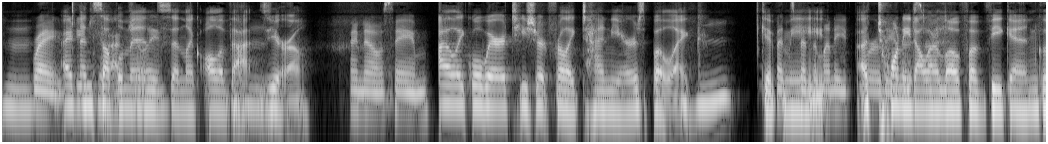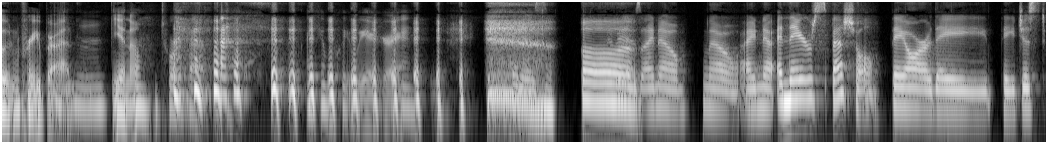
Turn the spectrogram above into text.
Mhm. Right. I I, do and too, supplements and like all of that. Mhm. Zero. know. Same. I like will wear a t-shirt for like 10 years, but like actually. Mhm. give But me spend the money a for the other $20 loaf of vegan gluten-free bread, Mhm. you know? It's. I completely agree. It is. Uh, it is. I know. No, I know. And they're special. They are. They they just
